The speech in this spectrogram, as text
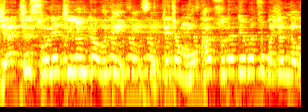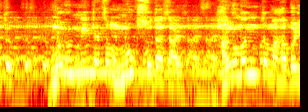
ज्याची सोन्याची लंका होती त्याच्या मुखात सुद्धा देवाचं भजन नव्हतं. म्हणून मी त्याचं मुख सुद्धा जाळ हनुमंत महाबळी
